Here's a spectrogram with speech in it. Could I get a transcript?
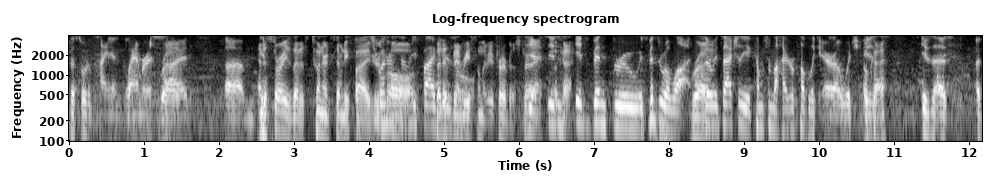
the sort of high end glamorous Right. side. Um, And the story is that it's 275 It's years old, but it's been old. recently refurbished, right? Yes, it's, okay. it's been through it's been through a lot. Right. So it's actually it comes from the High Republic era, which Okay. is is a, a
